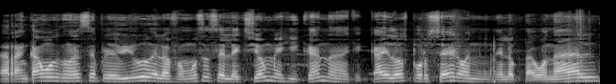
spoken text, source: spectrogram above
Arrancamos con este preview de la famosa selección mexicana que cae 2 por 0 en el octagonal.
